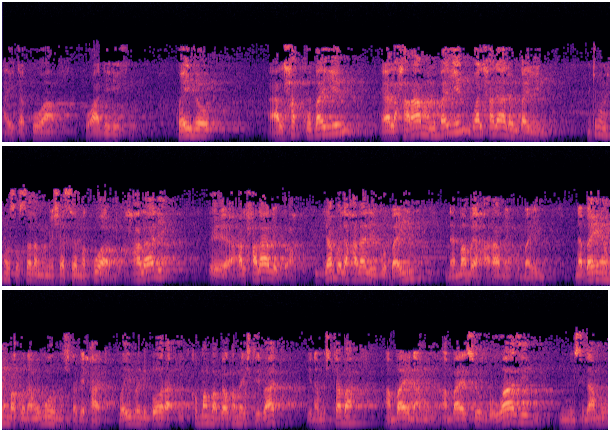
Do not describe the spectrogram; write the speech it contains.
haitakuwa waadilifu. Kwa hivyo alhaqu bayin alharam albayin walhalal albayin Mtume Muhammad sallallahu alaihi ameshasema kuwa halali e, alhalal jambo la halali iko bain na mambo ya haramu iko bain na baina huma kuna umuru mushtabihat. Kwa hivyo ni bora iko mambo ambayo kama ishtibat ina mushtaba ambaye ambaye sio wazi muislamu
